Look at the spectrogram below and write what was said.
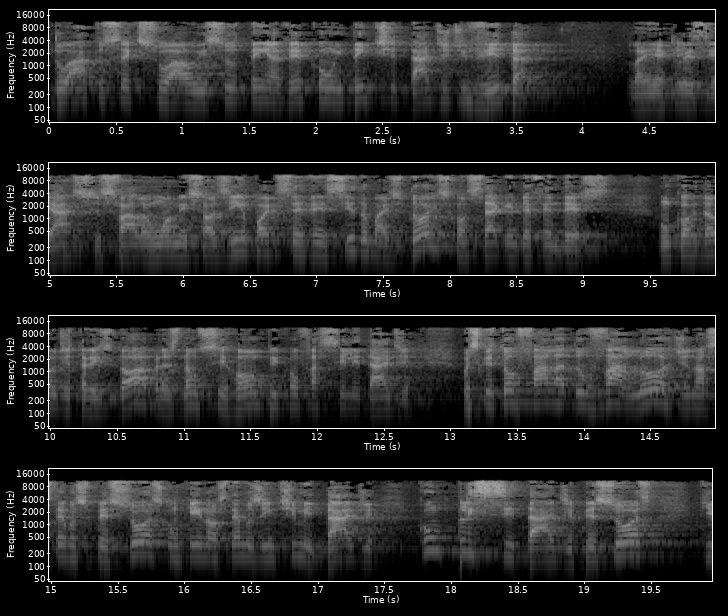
do ato sexual, isso tem a ver com identidade de vida. Lá em Eclesiastes fala: um homem sozinho pode ser vencido, mas dois conseguem defender-se. Um cordão de três dobras não se rompe com facilidade. O escritor fala do valor de nós termos pessoas com quem nós temos intimidade, cumplicidade, pessoas que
